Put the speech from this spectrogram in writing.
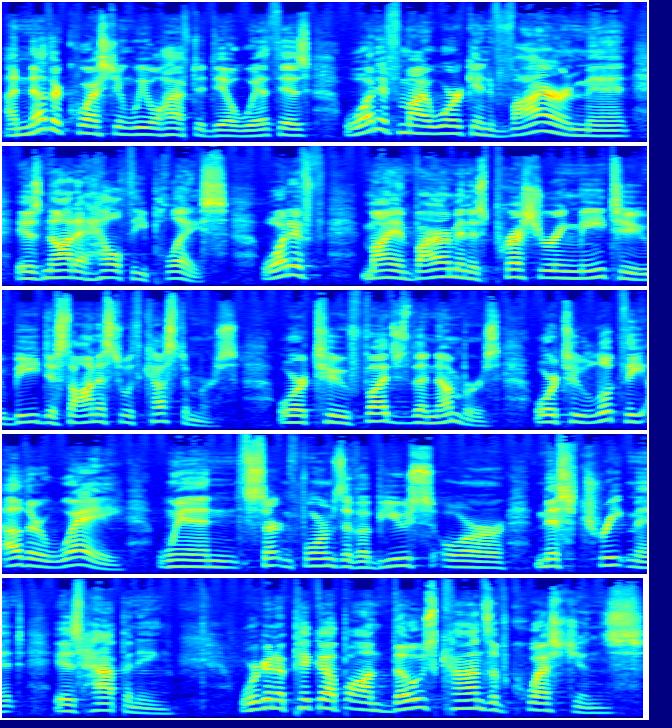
Another question we will have to deal with is what if my work environment is not a healthy place? What if my environment is pressuring me to be dishonest with customers or to fudge the numbers or to look the other way when certain forms of abuse or mistreatment is happening? We're going to pick up on those kinds of questions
